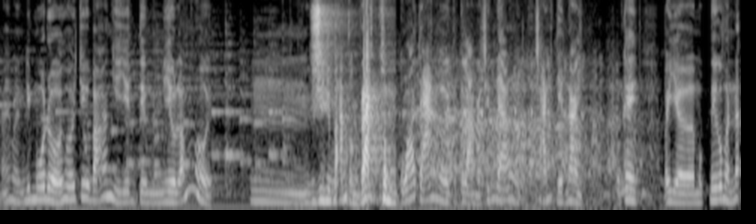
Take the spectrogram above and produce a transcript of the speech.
Đấy mình đi mua đồ thôi chứ bán gì tiền mình nhiều lắm rồi. Uhm, bán còn rác không? Quá chán rồi. Cái làm là xứng đáng rồi. Sáng tiệm này. Ok bây giờ mục tiêu của mình á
